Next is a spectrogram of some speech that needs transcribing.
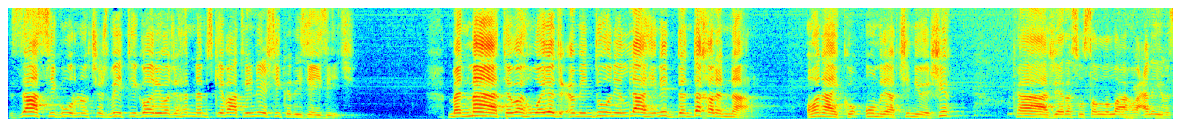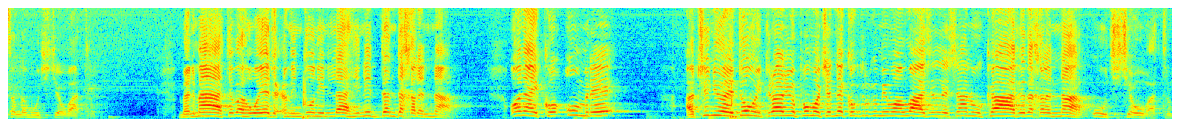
zasigurno ćeš biti gori od džahnemske vatri i neš nikad iz nje izići. Men mate wa huwa yad'u min duni Allahi niddan dakhala nar. Onaj ko umre a činio je širk, kaže Rasul sallallahu alejhi ve sellem ući će u vatru. Men mate wa huwa yad'u min duni Allahi niddan dakhala nar. Onaj ko umre a činio je dovu i tražio pomoć od nekog drugog mimo Allah Đelešanu kaže da halen nar ući će u vatru.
